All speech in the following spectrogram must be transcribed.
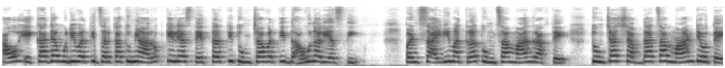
अहो एखाद्या मुलीवरती जर का तुम्ही आरोप केले असते तर ती तुमच्यावरती धावून आली असती. पण सायली मात्र तुमचा मान राखते तुमच्या शब्दाचा मान ठेवते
